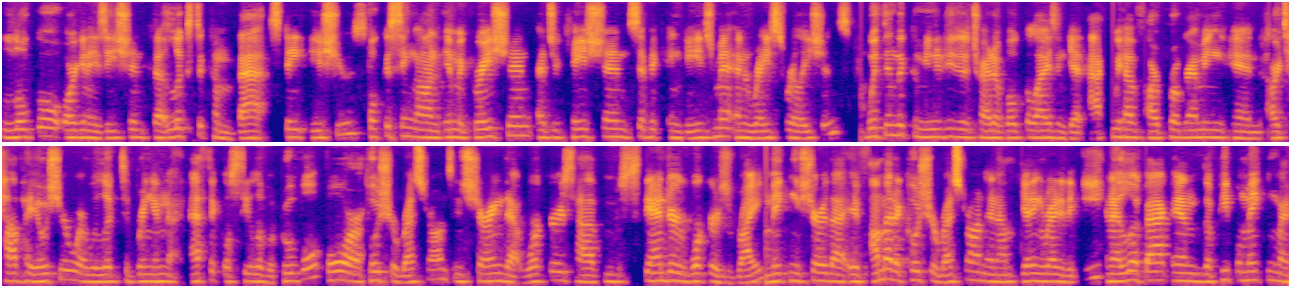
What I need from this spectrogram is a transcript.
local organization that looks to combat state issues, focusing on immigration, education, civic engagement, and race relations within the community to try to vocalize and get act. We have our programming in our Tav Hayosher, where we look to bring in an ethical seal of approval for kosher restaurants, ensuring that workers have standard workers' right, making sure that if I'm at a kosher restaurant and I'm getting ready to eat, and I look back and the people making my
